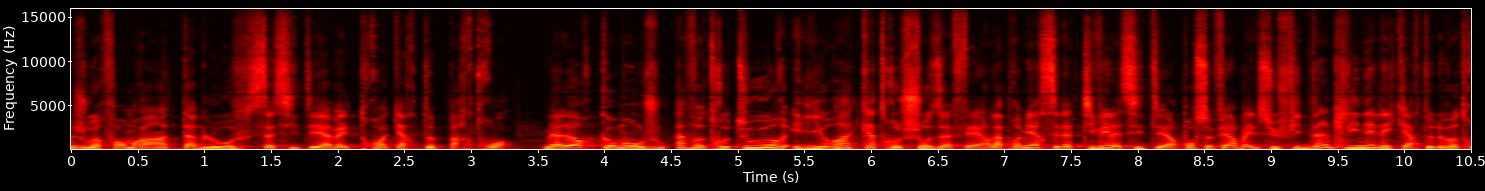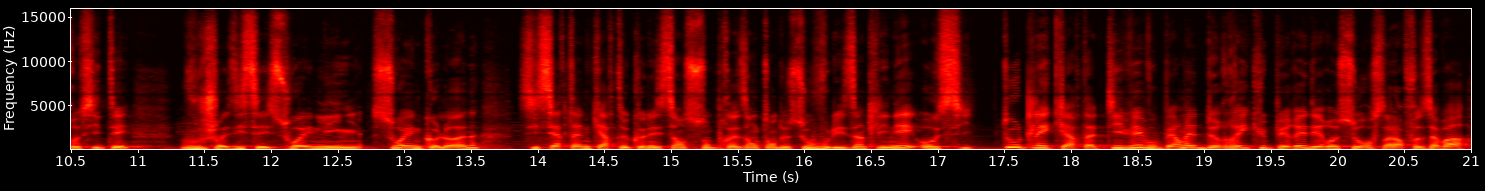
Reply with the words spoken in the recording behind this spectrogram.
joueur formera un tableau, sa cité avec 3 cartes par 3. Mais alors, comment on joue? À votre tour, il y aura quatre choses à faire. La première, c'est d'activer la cité. Pour ce faire, bah, il suffit d'incliner les cartes de votre cité. Vous choisissez soit une ligne, soit une colonne. Si certaines cartes connaissances sont présentes en dessous, vous les inclinez aussi. Toutes les cartes activées vous permettent de récupérer des ressources. Alors faut savoir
